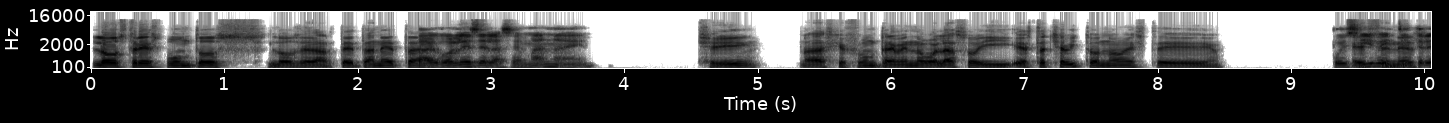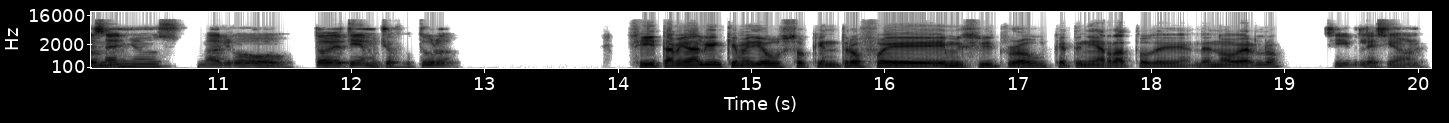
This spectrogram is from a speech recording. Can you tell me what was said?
los tres puntos, los de Arteta Para neta. goles de la semana, ¿eh? Sí, la verdad es que fue un tremendo golazo y está chavito, ¿no? Este, Pues sí, este 23 Nelson. años, algo, todavía tiene mucho futuro. Sí, también alguien que me dio gusto que entró fue Emil Smith Rowe, que tenía rato de, de no verlo. Sí, lesión.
